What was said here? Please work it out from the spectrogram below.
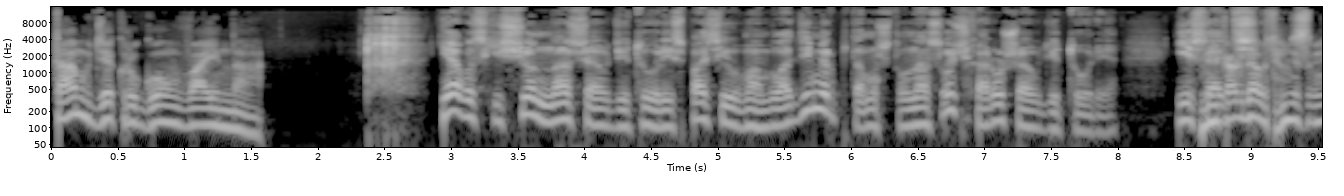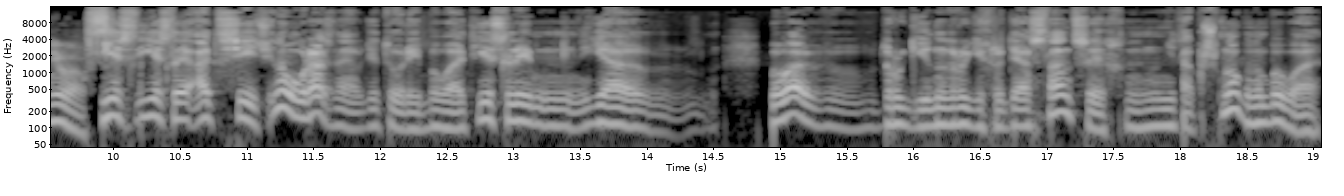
там, где кругом война. Я восхищен нашей аудиторией. Спасибо вам, Владимир, потому что у нас очень хорошая аудитория. Если Никогда от... в этом не сомневался. Если, если отсечь... Ну, разные аудитории бывают. Если я бываю другие, на других радиостанциях, ну, не так уж много, но бываю.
